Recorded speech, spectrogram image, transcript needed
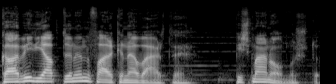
Kabil yaptığının farkına vardı. Pişman olmuştu.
